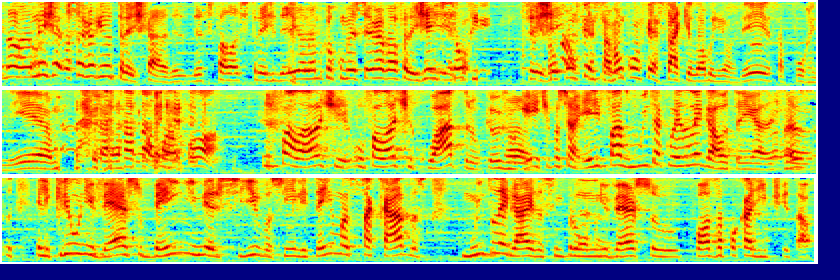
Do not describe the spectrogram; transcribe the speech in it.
Não, eu, nem, eu só joguei o 3, cara, de- desse Fallout 3D. E eu lembro que eu comecei a jogar e falei, gente, isso é horrível. Fechei. Vamos confessar, vamos confessar aqui logo de uma vez, essa porra mesmo. Ó, O Fallout, o Fallout 4 que eu joguei, tipo assim, ó, ele faz muita coisa legal, tá ligado? Ele, faz- ele cria um universo bem imersivo, assim, ele tem umas sacadas muito legais, assim, para um universo pós-apocalíptico e tal.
